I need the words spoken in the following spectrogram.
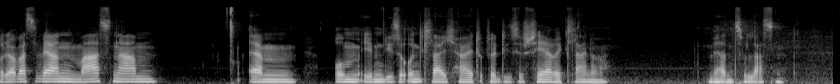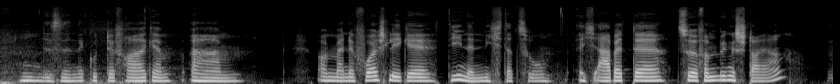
Oder was wären Maßnahmen, ähm, um eben diese Ungleichheit oder diese Schere kleiner werden zu lassen? Hm, das ist eine gute Frage. Ähm, und meine Vorschläge dienen nicht dazu. Ich arbeite zur Vermögenssteuer mhm.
